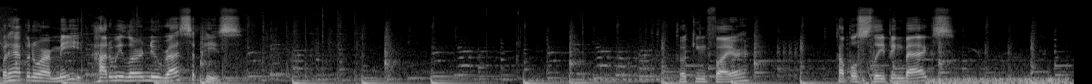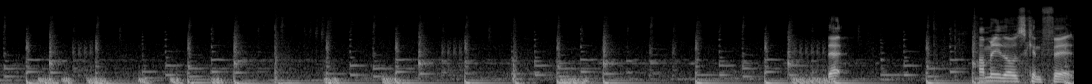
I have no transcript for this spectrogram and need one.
What happened to our meat? How do we learn new recipes? Cooking fire. Couple sleeping bags. That... How many of those can fit?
